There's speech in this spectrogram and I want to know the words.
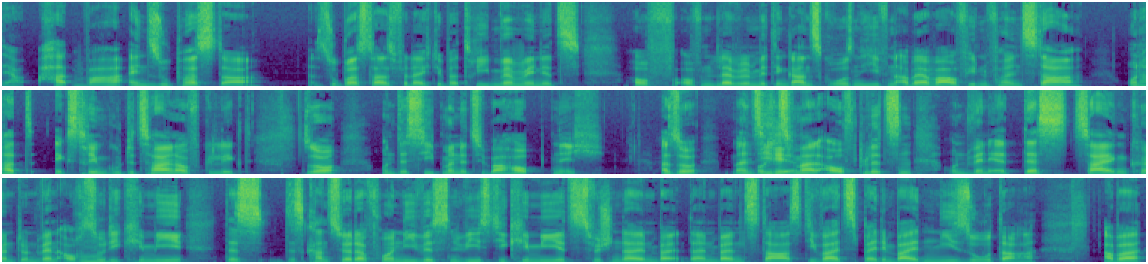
der hat, war ein Superstar. Superstar ist vielleicht übertrieben, wenn wir ihn jetzt auf, auf ein Level mit den ganz großen hieven, aber er war auf jeden Fall ein Star und hat extrem gute Zahlen aufgelegt. So, und das sieht man jetzt überhaupt nicht. Also man sieht es Okay. mal aufblitzen und wenn er das zeigen könnte und wenn auch Mhm. so die Chemie, das, das kannst du ja davor nie wissen, wie ist die Chemie jetzt zwischen deinen, deinen beiden Stars. Die war jetzt bei den beiden nie so da. Aber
